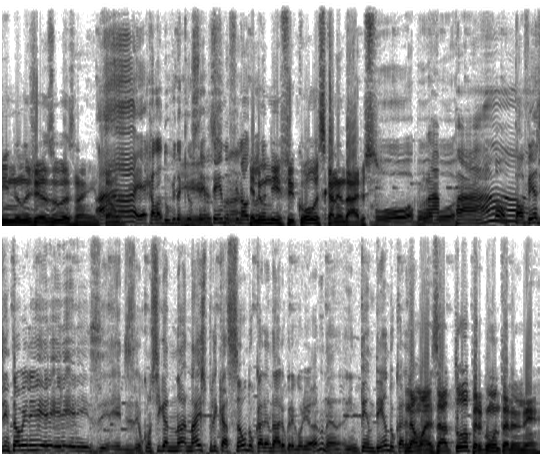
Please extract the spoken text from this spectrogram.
menino Jesus, né? Então, Ah, é aquela dúvida que eu sempre tenho no final do ele ano. unificou os calendários. Boa, boa, boa. Rapaz. Bom, talvez então ele, ele- eles, eles, eu consiga, na, na explicação do calendário gregoriano, né? Entendendo o calendário. Não, mas a tua pergunta, Lelê,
